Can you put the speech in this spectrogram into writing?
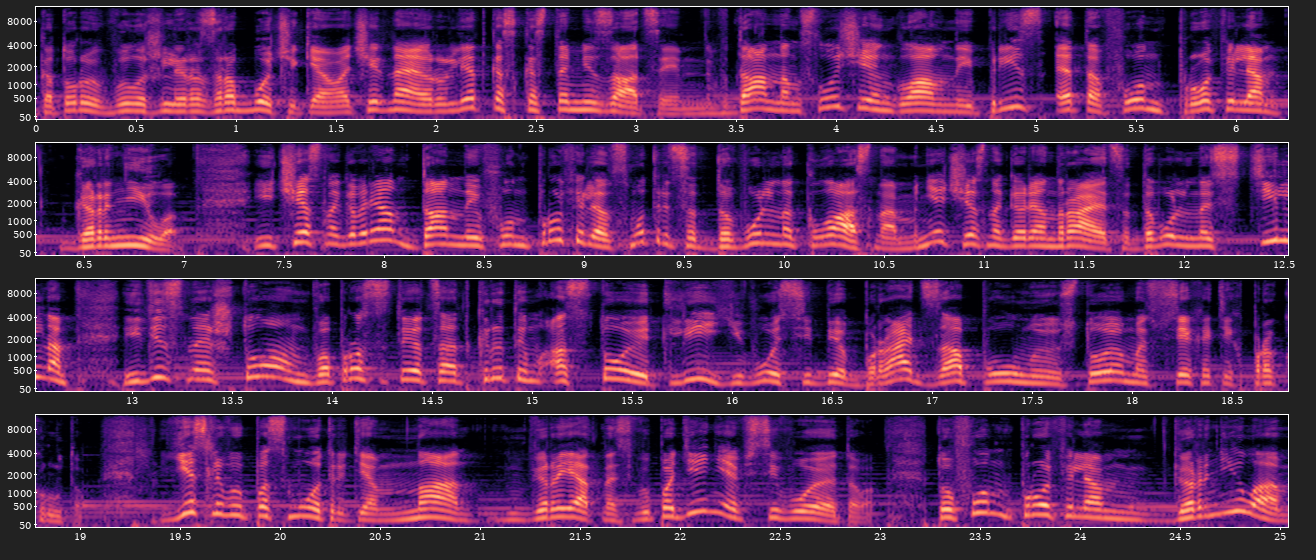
которую выложили разработчики. Очередная рулетка с кастомизацией. В данном случае главный приз это фон профиля горнила. И честно говоря, данный фон профиля смотрится довольно классно. Мне, честно говоря, нравится, довольно стильно. Единственное, что вопрос остается открытым, а стоит ли его себе брать за полную стоимость всех этих прокрутов. Если вы посмотрите на вероятность выпадения всего этого, то фон профиля горнила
